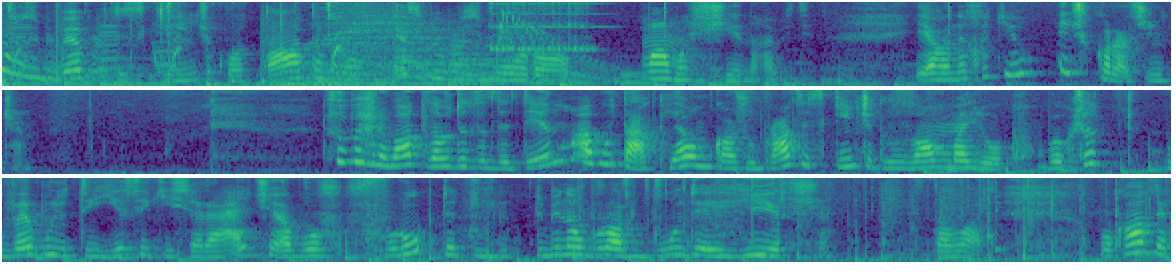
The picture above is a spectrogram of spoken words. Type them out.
Можна собі вибрати скінчик, от тата можна. Я собі візьму рол. Мама ще навіть. Я його не хотів, ніч коротше нічого. Щоб вигравати завжди за дитину, або так, я вам кажу, брати скінчик за малюк. Бо якщо ви будете їсти якісь речі або фрукти, то тобі наоборот буде гірше ставати. Показую, як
